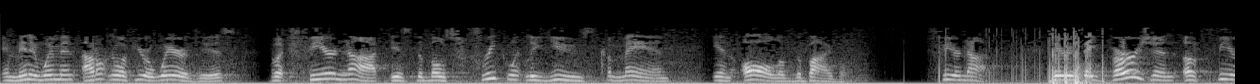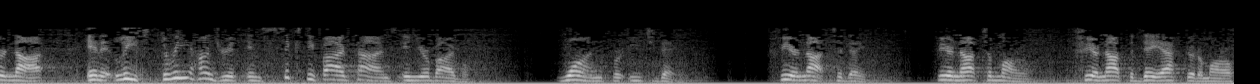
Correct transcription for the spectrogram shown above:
And men and women, I don't know if you're aware of this, but fear not is the most frequently used command in all of the Bible. Fear not. There is a version of fear not in at least 365 times in your Bible. One for each day. Fear not today. Fear not tomorrow. Fear not the day after tomorrow.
